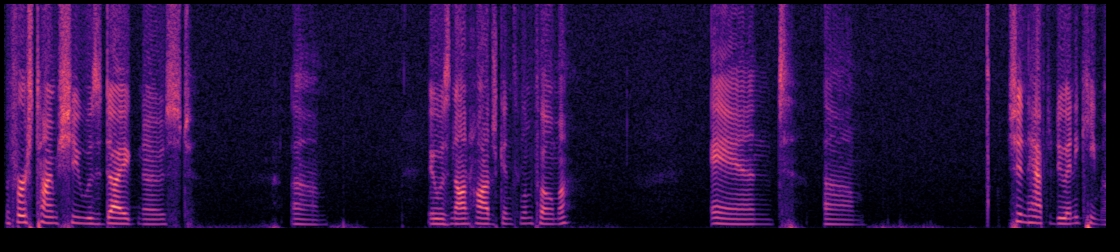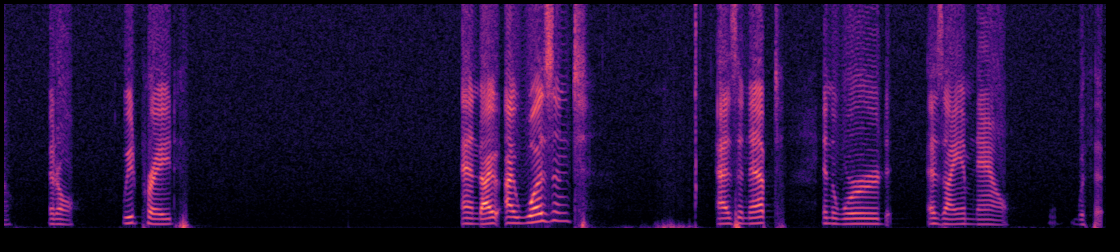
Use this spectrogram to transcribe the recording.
The first time she was diagnosed, um, it was non-Hodgkin's lymphoma, and um, she didn't have to do any chemo at all. We had prayed. And I, I wasn't as inept in the word as I am now with it.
